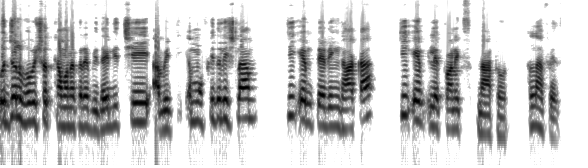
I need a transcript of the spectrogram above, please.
উজ্জ্বল ভবিষ্যৎ কামনা করে বিদায় নিচ্ছি। আমি T M Mafidul Islam, T M trading Dhaka, T M electronics Natore. আল্লাহ হাফেজ।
